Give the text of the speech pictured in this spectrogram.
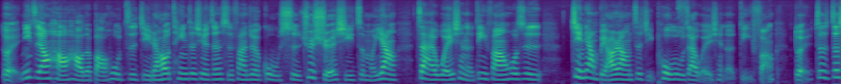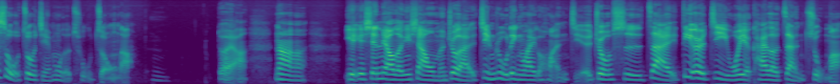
对，你只要好好的保护自己，然后听这些真实犯罪故事，去学习怎么样在危险的地方，或是尽量不要让自己暴露在危险的地方。对，这这是我做节目的初衷啦。嗯，对啊，那。也也闲聊了一下，我们就来进入另外一个环节，就是在第二季我也开了赞助嘛。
